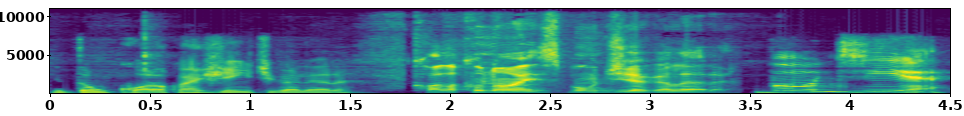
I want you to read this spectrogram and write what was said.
Então cola com a gente, galera. Cola com nós. Bom dia, galera. Bom dia.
